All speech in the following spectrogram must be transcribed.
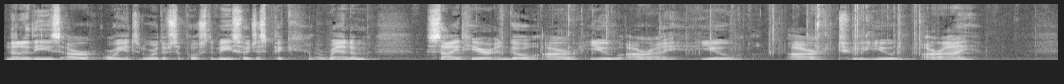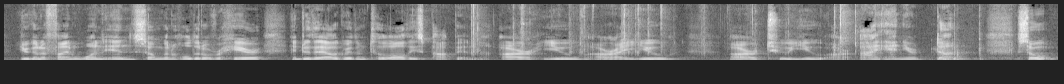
None of these are oriented where they're supposed to be, so I just pick a random side here and go R U R I U R 2 U R I you're going to find one in, so I'm going to hold it over here and do the algorithm till all these pop in. R, U, R, I, U, R, 2, U, R, I, and you're done. So,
